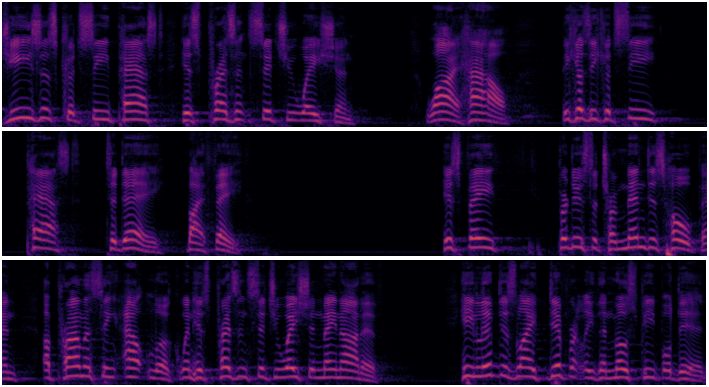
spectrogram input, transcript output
Jesus could see past his present situation. Why? How? Because he could see past today by faith. His faith produced a tremendous hope and a promising outlook when his present situation may not have. He lived his life differently than most people did.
